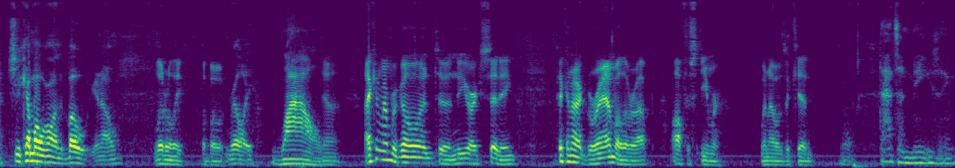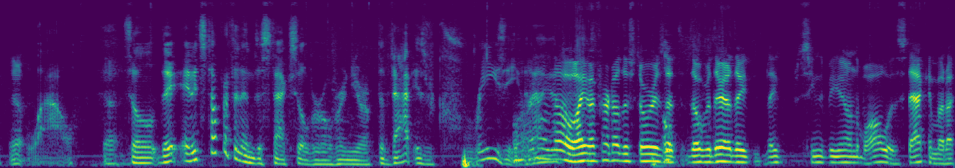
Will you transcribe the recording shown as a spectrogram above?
She come over on the boat, you know. Literally the boat. Really. Wow. Yeah, I can remember going to New York City, picking our grandmother up off a steamer when I was a kid. Yeah. That's amazing. Yeah. Wow. Yeah. So they and it's tougher for them to stack silver over in Europe. The VAT is crazy. Well, I don't know. I, I've heard other stories that over there they they seem to be on the wall with stacking, but I,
